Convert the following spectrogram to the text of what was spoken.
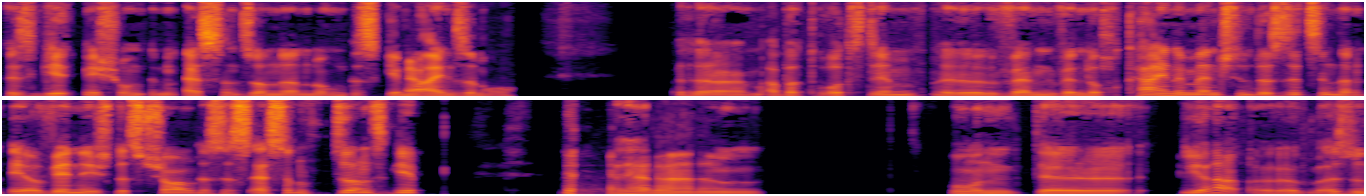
es geht nicht um den Essen, sondern um das Gemeinsame. Ja. Äh, aber trotzdem, äh, wenn, wenn noch keine Menschen da sitzen, dann eher wenig das schon, dass es Essen sonst gibt. ähm, und äh, ja, äh, also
